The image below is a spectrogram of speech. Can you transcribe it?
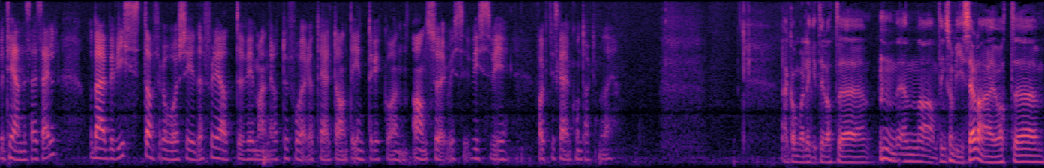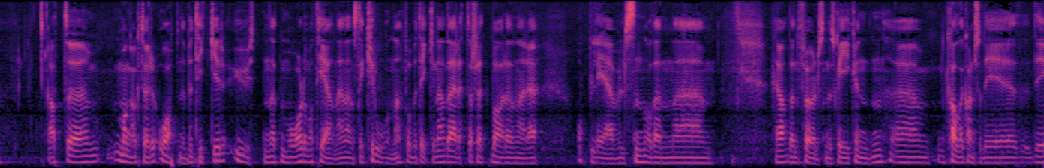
betjene seg selv. Og det er bevisst da, fra vår side, fordi vi mener at du får et helt annet inntrykk og en annen service hvis vi faktisk er i kontakt med deg. Jeg kan bare legge til at uh, En annen ting som vi ser, da, er jo at, uh, at uh, mange aktører åpner butikker uten et mål om å tjene en eneste krone på butikkene. Det er rett og slett bare den der opplevelsen og den ja, den følelsen du skal gi kunden. Uh, kaller kanskje de, de,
